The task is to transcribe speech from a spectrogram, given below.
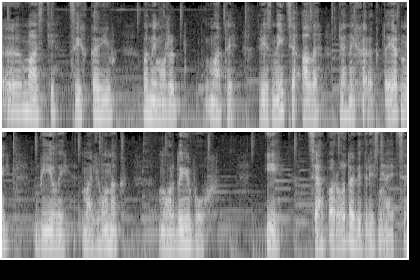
е, масті цих корів. Вони можуть мати різницю, але для них характерний білий малюнок морди і вух. І ця порода відрізняється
